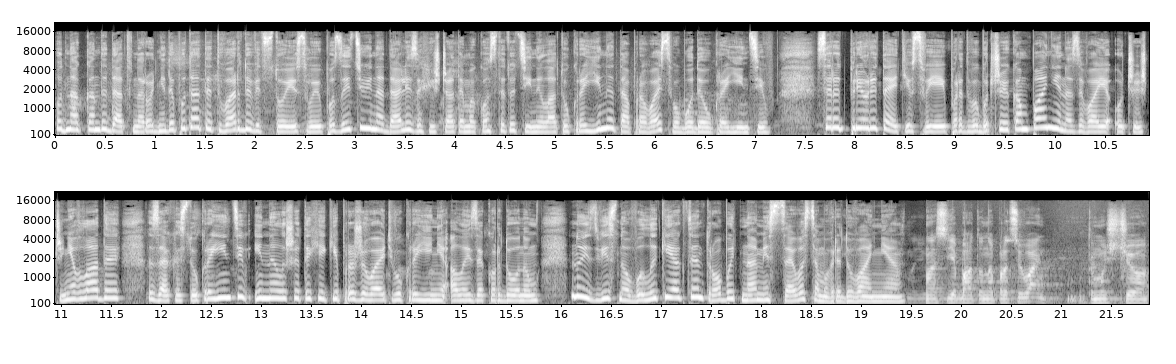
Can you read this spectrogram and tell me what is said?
Однак кандидат в народні депутати твердо відстоює свою позицію і надалі захищатиме конституційний лад України та права й свободи українців. Серед пріоритетів своєї передвиборчої кампанії називає очищення влади, захист українців і не лише тих, які проживають в Україні, але й за кордоном. Ну і звісно, великий акцент робить на місцеве самоврядування. У нас є багато напрацювань, тому що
